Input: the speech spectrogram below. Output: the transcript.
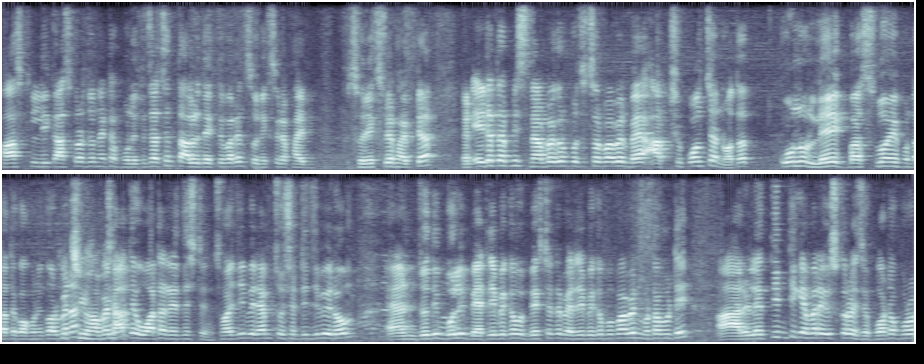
ফাস্টলি কাজ করার জন্য একটা ফোন নিতে চাচ্ছেন তাহলে দেখতে পারেন Sony Xperia five Sony Xperia ফাইভটা কারণ এটাতে আপনি স্ন্যাপড্রাগন প্রসেসর পাবেন ভাই আটশো পঞ্চান্ন অর্থাৎ কোনো লেগ বা স্লো এই ফোনটাতে কখনই করবে না। সাথে ওয়াটার রেজিস্ট্যান্ট ছয় জিবি র্যাম চৌষট্টি জিবি রোম অ্যান্ড যদি বলি ব্যাটারি ব্যাকআপ বেস্ট একটা ব্যাটারি ব্যাকআপও পাবেন মোটামুটি। আর হলে তিনটি ক্যামেরা ইউজ করা হয়েছে photo pro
